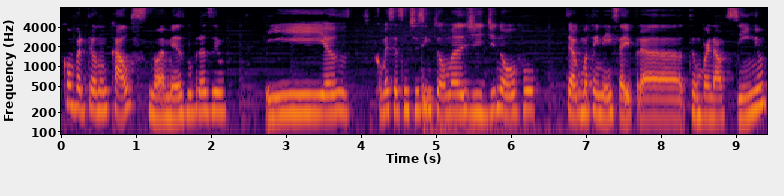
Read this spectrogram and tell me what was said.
converteu num caos, não é mesmo, Brasil? E eu comecei a sentir sintomas de, de novo, ter alguma tendência aí pra ter um burnoutzinho.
